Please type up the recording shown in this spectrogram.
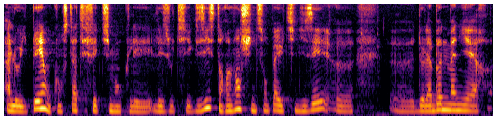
à l'OIP, on constate effectivement que les, outils existent. En revanche, ils ne sont pas utilisés euh, euh, de la bonne manière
